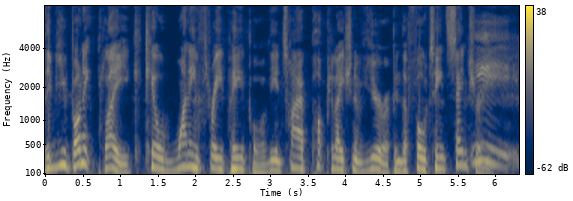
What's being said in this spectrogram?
The bubonic plague killed one in three people of the entire population of Europe in the 14th century. Eee.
